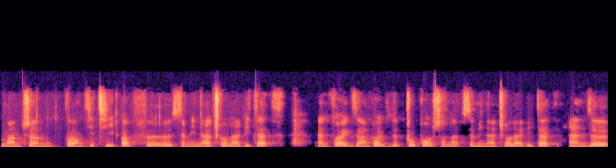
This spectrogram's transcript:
mention quantity of uh, semi-natural habitats and for example the proportion of semi-natural habitat and uh,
